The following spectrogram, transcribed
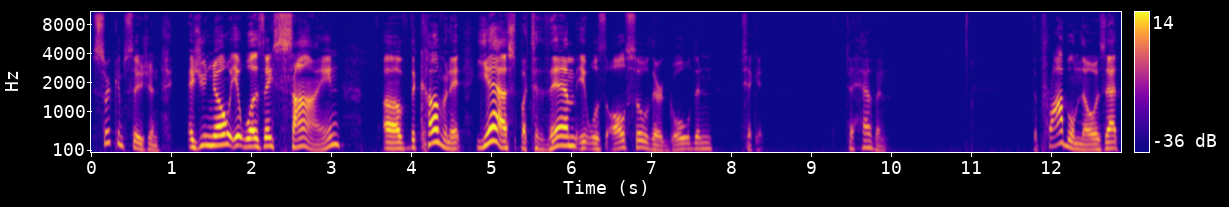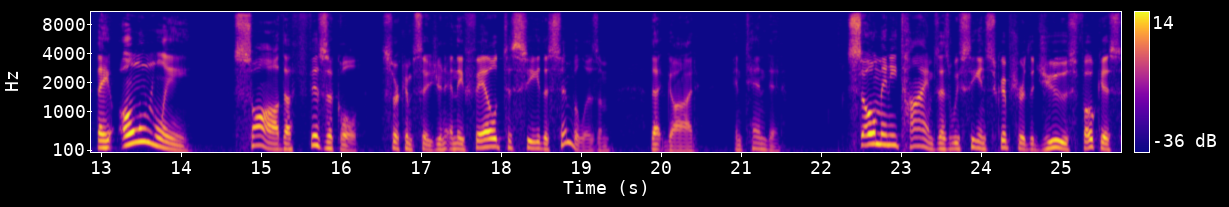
circumcision. As you know, it was a sign of the covenant, yes, but to them it was also their golden ticket to heaven. The problem, though, is that they only saw the physical circumcision and they failed to see the symbolism that God intended. So many times, as we see in Scripture, the Jews focus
